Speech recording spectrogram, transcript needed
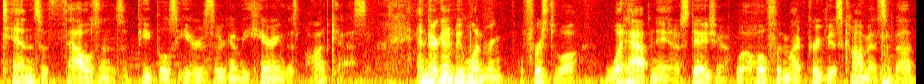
tens of thousands of people's ears that are going to be hearing this podcast. And they're going to be wondering, well, first of all, what happened to Anastasia? Well, hopefully my previous comments about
